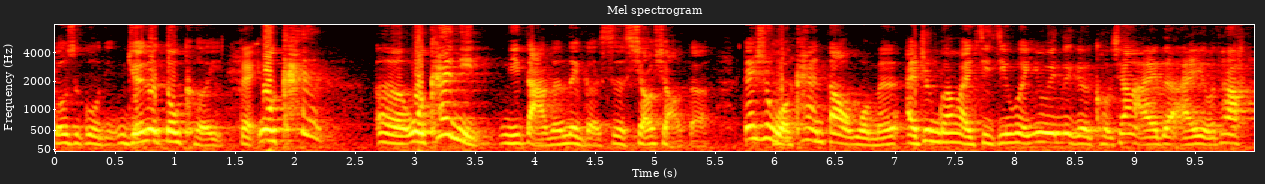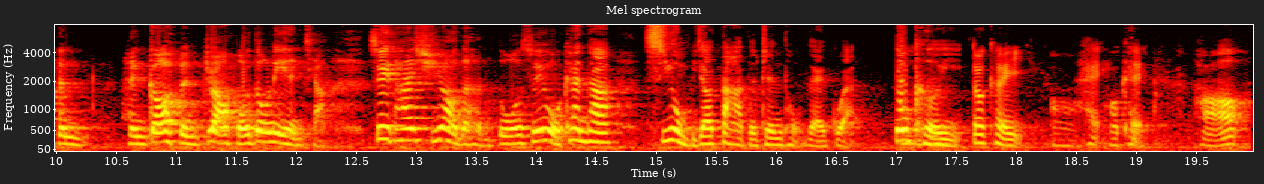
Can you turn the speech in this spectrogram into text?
都是固定。你觉得都可以？对，我看，呃，我看你你打的那个是小小的，但是我看到我们癌症关怀基金会，因为那个口腔癌的癌友他很很高很壮，活动力很强。所以它需要的很多，所以我看它是用比较大的针筒在灌，都可以，都可以哦。嘿，OK，好，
